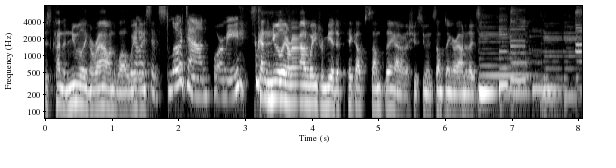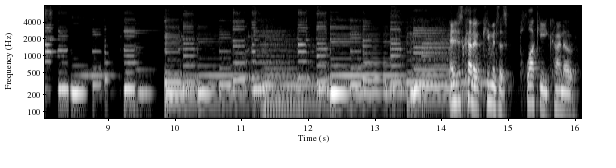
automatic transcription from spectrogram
just kind of noodling around while waiting. No, I said, slow it down for me. just kind of noodling around, waiting for Mia to pick up something. I don't know. She was doing something around, and I just and it just kind of came into this plucky kind of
